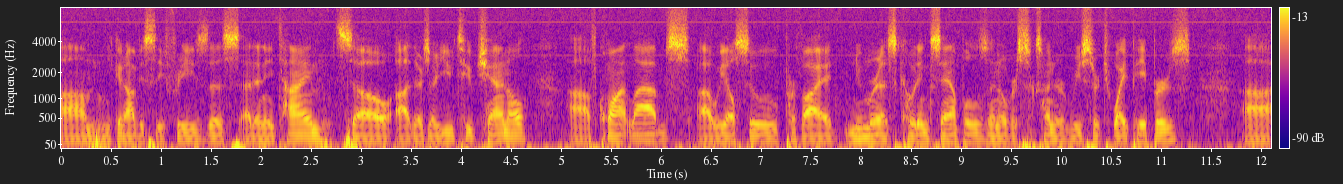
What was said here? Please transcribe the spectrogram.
Um, you can obviously freeze this at any time. So uh, there's our YouTube channel uh, of Quant Labs. Uh, we also provide numerous coding samples and over 600 research white papers uh,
